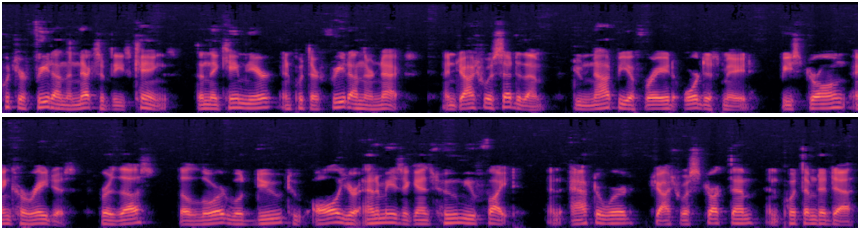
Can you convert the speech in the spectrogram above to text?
put your feet on the necks of these kings. Then they came near, and put their feet on their necks. And Joshua said to them, Do not be afraid or dismayed. Be strong and courageous, for thus the Lord will do to all your enemies against whom you fight. And afterward Joshua struck them and put them to death,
